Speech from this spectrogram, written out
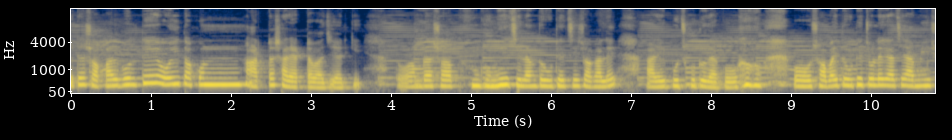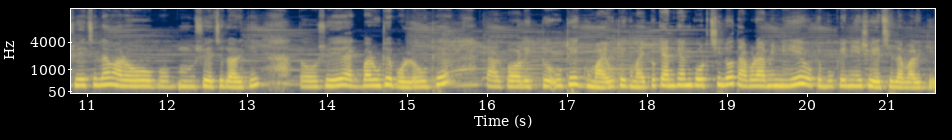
এটা সকাল বলতে ওই তখন আটটা, সাড়ে আটটা বাজে আর কি। তো আমরা সব ঘুমিয়েছিলাম, তো উঠেছি সকালে। আর এই পুচকুটু দেখো, ও সবাই তো উঠে চলে গেছে, আমি শুয়েছিলাম আর ও শুয়েছিল আর কি। তো শুয়ে একবার উঠে পড়ল, উঠে তারপর একটু উঠে ঘুমায় উঠে ঘুমায়, একটু ক্যান ক্যান করছিল, তারপর আমি নিয়ে ওকে বুকে নিয়ে শুয়েছিলাম আর কি।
